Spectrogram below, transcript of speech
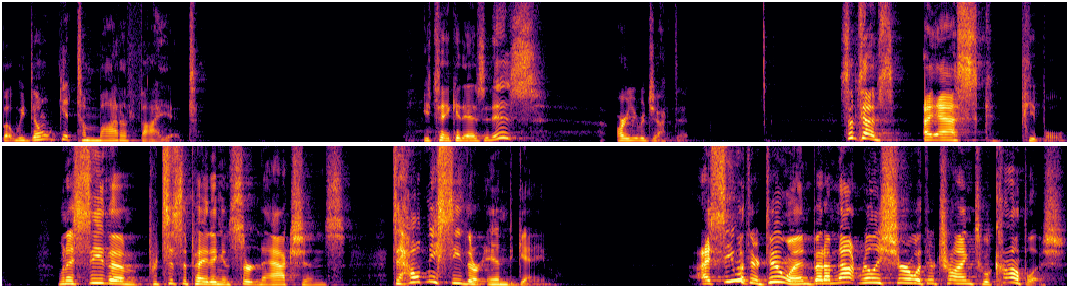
but we don't get to modify it. You take it as it is or you reject it. Sometimes I ask people, when I see them participating in certain actions, to help me see their end game. I see what they're doing, but I'm not really sure what they're trying to accomplish.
